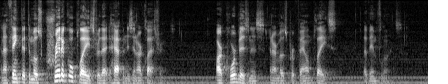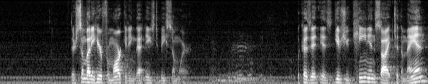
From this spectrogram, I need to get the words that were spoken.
And I think that the most critical place for that to happen is in our classrooms, our core business, and our most profound place of influence. There's somebody here from marketing that needs to be somewhere because it is, gives you keen insight to the man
